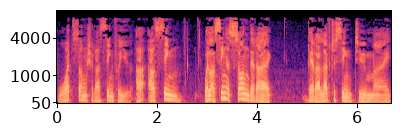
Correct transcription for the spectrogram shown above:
what song should I sing for you? I, I'll sing. Well, I'll sing a song that I that I love to sing to my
